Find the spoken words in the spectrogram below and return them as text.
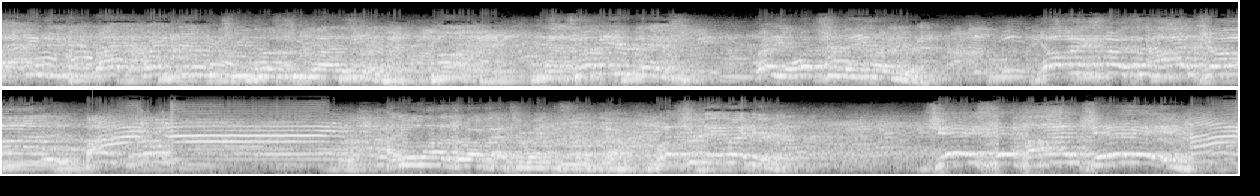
I need you to get right, right there between those two guys right there. All right. Now tell me your names. Right here. What's your name right here? Y'all make some noise. Say hi, John. Hi, John. I do a lot of drugs. I have to write this stuff down. What's your name right here? Jay. Say hi, Jay. Hi,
